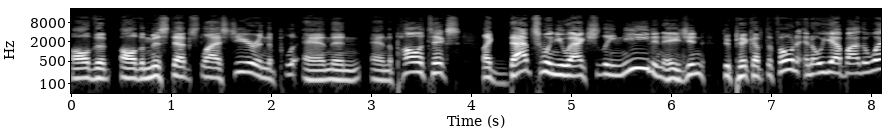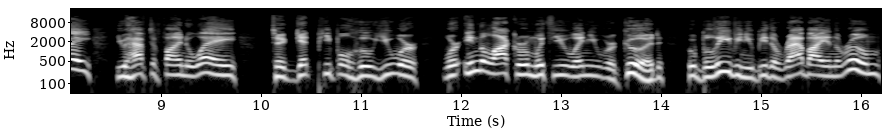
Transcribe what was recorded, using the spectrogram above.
all the all the missteps last year and the and then and the politics like that's when you actually need an agent to pick up the phone and oh yeah by the way you have to find a way to get people who you were were in the locker room with you when you were good who believe in you be the rabbi in the room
